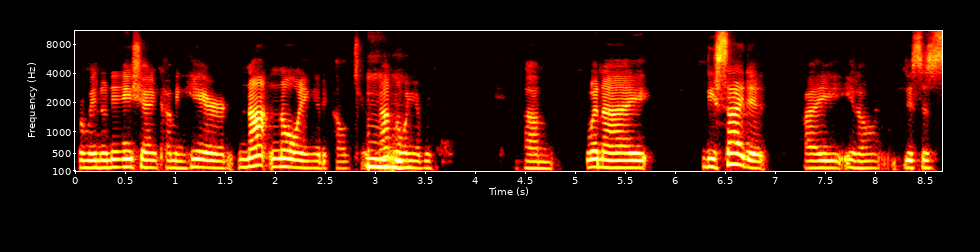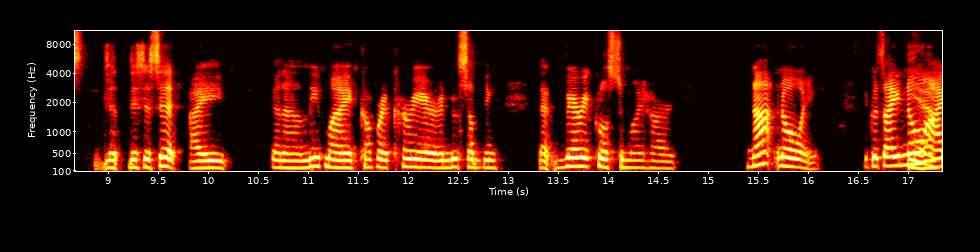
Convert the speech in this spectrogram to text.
from indonesia and coming here not knowing the culture mm-hmm. not knowing everything um, when i decided i you know this is this is it i gonna leave my corporate career and do something that very close to my heart not knowing because i know yeah. i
